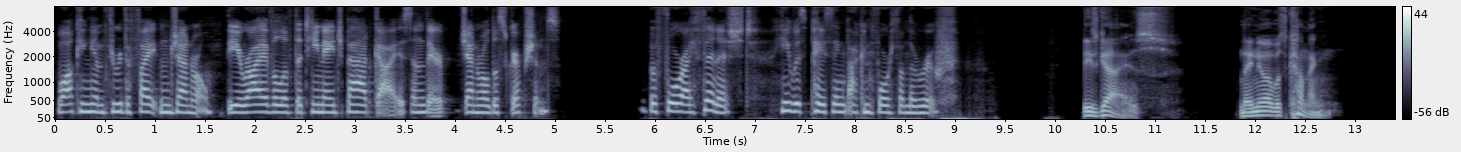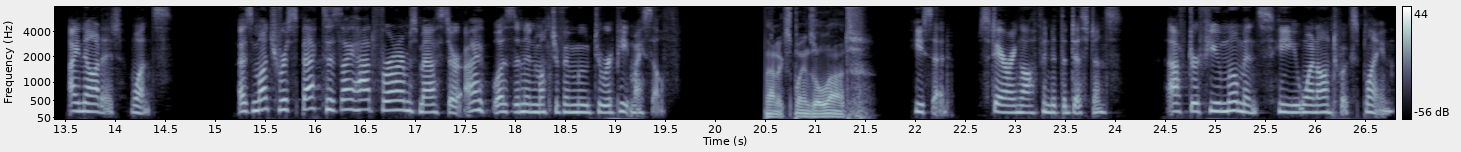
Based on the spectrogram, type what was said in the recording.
walking him through the fight in general, the arrival of the teenage bad guys, and their general descriptions. Before I finished, he was pacing back and forth on the roof. These guys, they knew I was coming. I nodded once. As much respect as I had for Armsmaster, I wasn't in much of a mood to repeat myself, That explains a lot. he said, staring off into the distance. After a few moments, he went on to explain.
